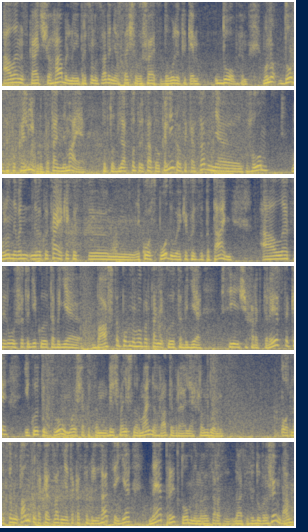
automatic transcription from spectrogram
але не сказати, що грабельною, і при цьому зведення все ще лишається доволі таким довгим. Воно довге по калібру, питань немає. Тобто для 130-го калібру таке зведення загалом воно не не викликає якихось ем, якогось подиву, якихось запитань. Але це лише тоді, коли у тебе є башта повного обертання, коли у тебе є всі інші характеристики, і коли ти в цілому можеш якось там більш-менш нормально грати в реаліях рандому. От на цьому танку таке зведення, така стабілізація є непритомними. Ось зараз давайте зайду в режим, да?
